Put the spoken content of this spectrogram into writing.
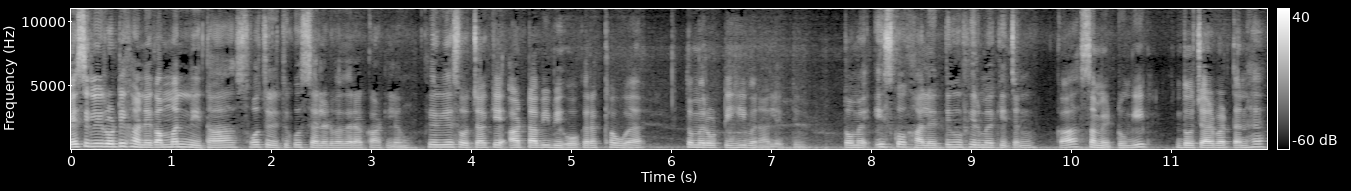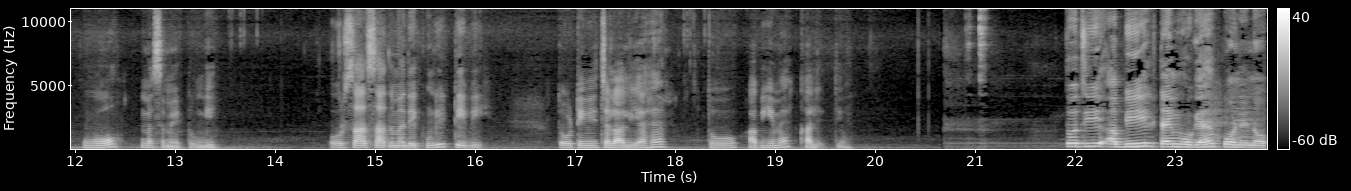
बेसिकली रोटी खाने का मन नहीं था, सोच रही थी कुछ सैलड वगैरह काट लूँ, फिर ये सोचा कि आटा भी भिगो के रखा हुआ है तो मैं रोटी ही बना लेती हूँ। तो मैं इसको खा लेती हूँ, फिर मैं किचन का समेटूँगी। दो चार बर्तन है, वो मैं समेटूँगी। और साथ साथ मैं देखूँगी टीवी। तो टीवी चला लिया है तो अब ये मैं खा लेती हूँ। तो जी, अभी टाइम हो गया है पौने नौ,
